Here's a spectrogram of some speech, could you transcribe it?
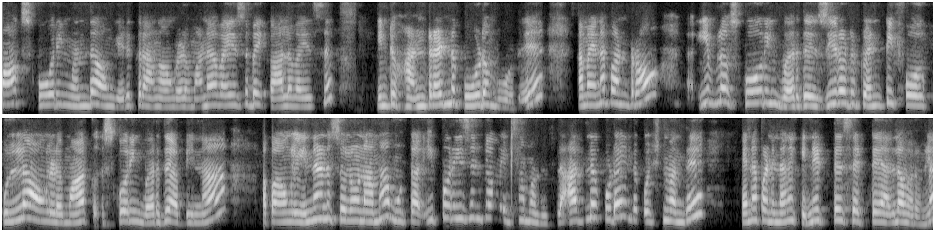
மார்க் ஸ்கோரிங் வந்து அவங்க எடுக்கிறாங்க அவங்களோட மன வயசு பை கால வயசு இன்டூ 100ன்னு போடும்போது, நம்ம என்ன பண்றோம்? இவ்வளோ ஸ்கோரிங் வருது. ஜீரோ டு டுவெண்ட்டி ஃபோர்க்குள்ள அவங்களோட மார்க் ஸ்கோரிங் வருது அப்படின்னா, அப்ப அவங்கள என்னன்னு சொல்லணும்னா முட்டா இப்போ ரீசெண்டா ஒரு எக்ஸாம் வந்துச்சுல்ல. அதுல கூட இந்த கொஸ்டின் வந்து என்ன பண்ணியிருந்தாங்க? நெட்டு, செட்டு அதெல்லாம் வரும்ல.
